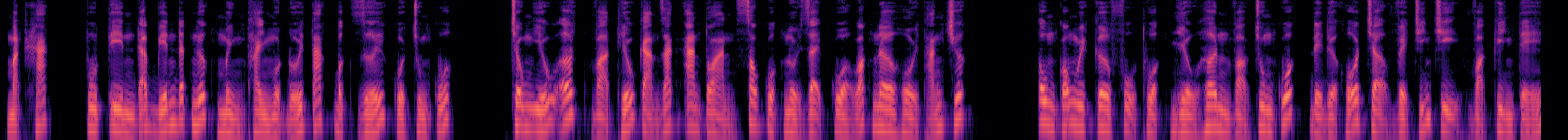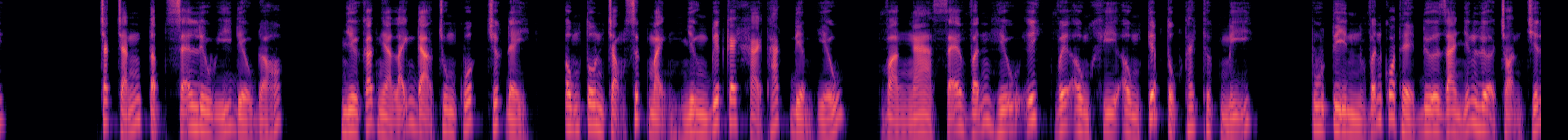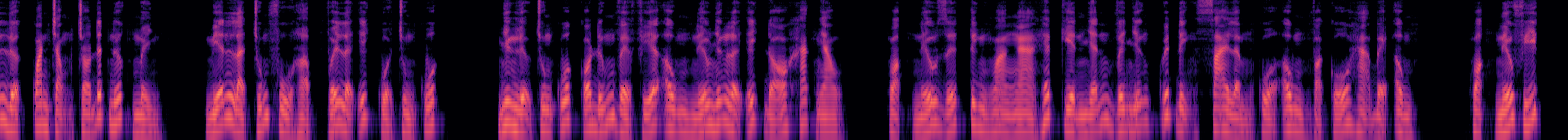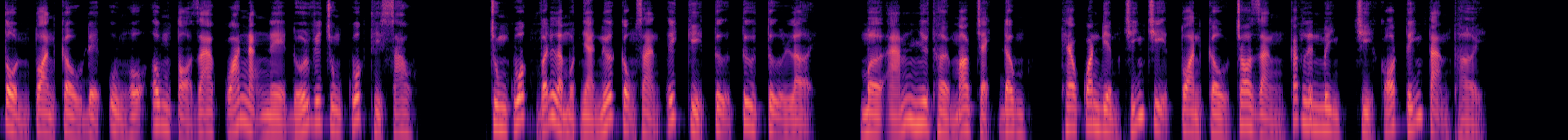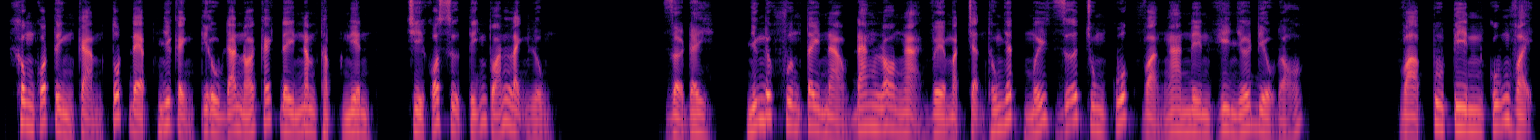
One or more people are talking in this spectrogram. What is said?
Mặt khác, Putin đã biến đất nước mình thành một đối tác bậc dưới của Trung Quốc, trông yếu ớt và thiếu cảm giác an toàn sau cuộc nổi dậy của Wagner hồi tháng trước. Ông có nguy cơ phụ thuộc nhiều hơn vào Trung Quốc để được hỗ trợ về chính trị và kinh tế. Chắc chắn Tập sẽ lưu ý điều đó. Như các nhà lãnh đạo Trung Quốc trước đây, ông tôn trọng sức mạnh nhưng biết cách khai thác điểm yếu, và Nga sẽ vẫn hữu ích với ông khi ông tiếp tục thách thức Mỹ. Putin vẫn có thể đưa ra những lựa chọn chiến lược quan trọng cho đất nước mình, miễn là chúng phù hợp với lợi ích của Trung Quốc. Nhưng liệu Trung Quốc có đứng về phía ông nếu những lợi ích đó khác nhau, hoặc nếu giới tinh hoa Nga hết kiên nhẫn với những quyết định sai lầm của ông và cố hạ bệ ông? Hoặc nếu phí tổn toàn cầu để ủng hộ ông tỏ ra quá nặng nề đối với Trung Quốc thì sao? Trung Quốc vẫn là một nhà nước cộng sản ích kỷ tự tư tự lợi, mờ ám như thời Mao Trạch Đông, theo quan điểm chính trị toàn cầu cho rằng các liên minh chỉ có tính tạm thời. Không có tình cảm tốt đẹp như cảnh tiêu đã nói cách đây năm thập niên, chỉ có sự tính toán lạnh lùng. Giờ đây, những nước phương Tây nào đang lo ngại về mặt trận thống nhất mới giữa Trung Quốc và Nga nên ghi nhớ điều đó. Và Putin cũng vậy.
